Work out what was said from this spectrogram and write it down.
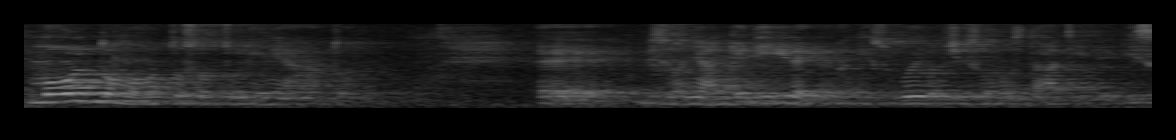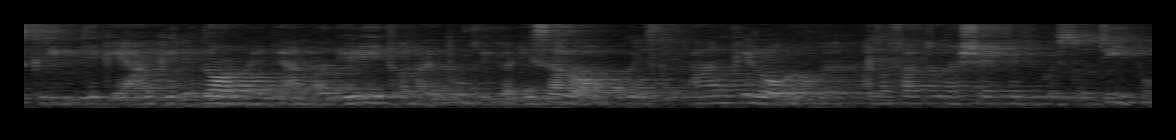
molto molto sottolineato. Eh, bisogna anche dire, che anche su quello ci sono stati degli scritti, che anche le donne che hanno aderito alla Repubblica di Salò, anche loro hanno fatto una scelta di questo tipo,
